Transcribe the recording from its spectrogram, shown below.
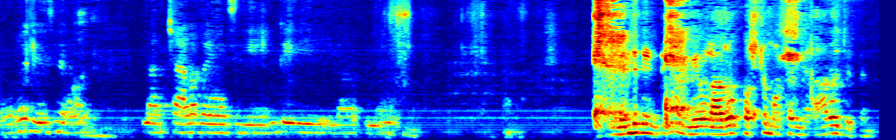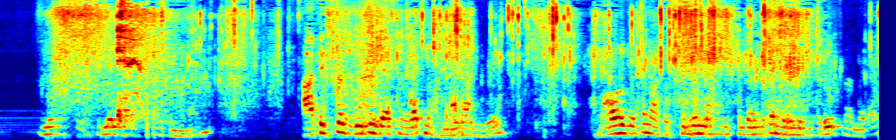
ఎవరో చేశారు. నాకు చాలా భయం ఏంటి ఇలా అవుతుంది? ఎందుకంటే మేము ఆ రోజు ఫస్ట్ మాట్లాడి ఆ రోజు చెప్పాను. మేడం. ఆఫీస్లో డ్యూటీ చేస్తున్నాం కాబట్టి నాకు మేడం ఉంది మామూలుగా అయితే నాకు పిల్లలు నేను అడుగుతున్నాను మేడం.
